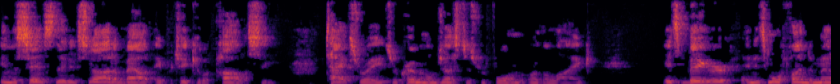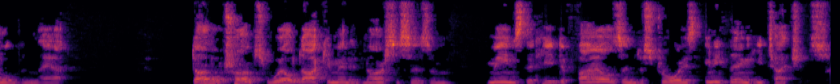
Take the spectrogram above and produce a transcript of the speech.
in the sense that it's not about a particular policy, tax rates or criminal justice reform or the like. It's bigger and it's more fundamental than that. Donald Trump's well-documented narcissism means that he defiles and destroys anything he touches,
